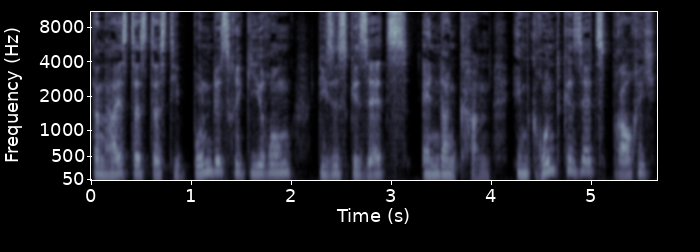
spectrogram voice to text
dann heißt das, dass die Bundesregierung dieses Gesetz ändern kann. Im Grundgesetz brauche ich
